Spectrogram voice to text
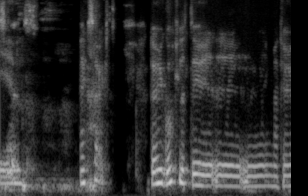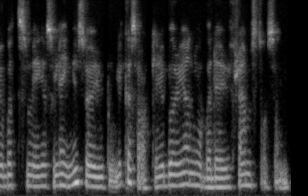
Ja, Exakt. Det har ju gått lite i, i och med att jag har jobbat som egen så länge så har jag gjort olika saker. I början jobbade jag ju främst då som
